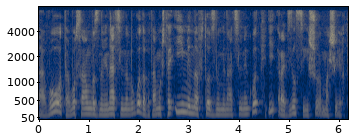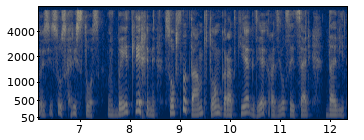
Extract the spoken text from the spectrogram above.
того, того самого знаменательного года, потому что именно в тот знаменательный год и родился Ишуа Машех, то есть Иисус Христос в Бейт-Лехеме, собственно, там, в том городке, где родился и царь Давид.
